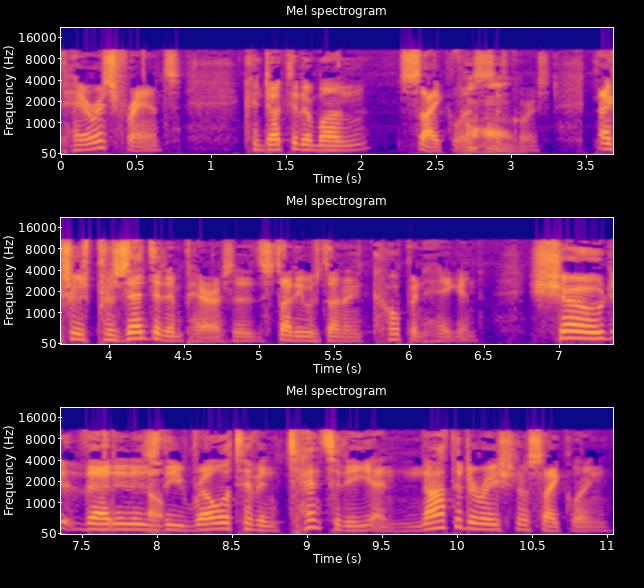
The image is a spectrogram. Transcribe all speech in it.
Paris, France, conducted among cyclists, Uh-huh. of course. Actually, it was presented in Paris. The study was done in Copenhagen. Showed that it is Oh. the relative intensity and not the duration of cycling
